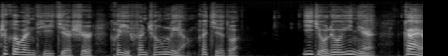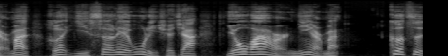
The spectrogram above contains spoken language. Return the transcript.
这个问题解释可以分成两个阶段。一九六一年，盖尔曼和以色列物理学家尤瓦尔·尼尔曼各自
